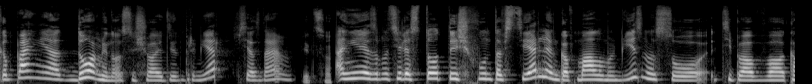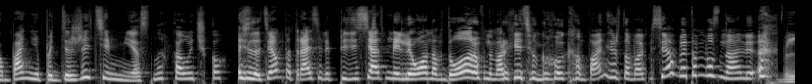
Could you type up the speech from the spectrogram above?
Компания Domino's, еще один пример, все знаем. Пицца. Они заплатили 100 тысяч фунтов стерлингов малому бизнесу, типа в компании «Поддержите местных» в кавычках, и затем потратили 50 миллионов долларов на маркетинговую кампанию, чтобы все об этом узнали. Бля,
